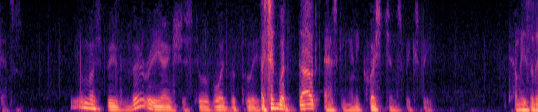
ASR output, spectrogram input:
chances. You must be very anxious to avoid the police. I said without asking any questions, Bixby. Tell me, is it a,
